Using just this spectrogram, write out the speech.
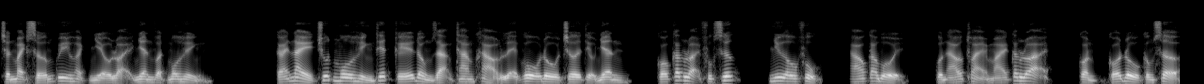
Trần Mạch sớm quy hoạch nhiều loại nhân vật mô hình. Cái này chút mô hình thiết kế đồng dạng tham khảo lệ gỗ đồ chơi tiểu nhân, có các loại phục sức, như âu phục, áo cao bồi, quần áo thoải mái các loại, còn có đồ công sở,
